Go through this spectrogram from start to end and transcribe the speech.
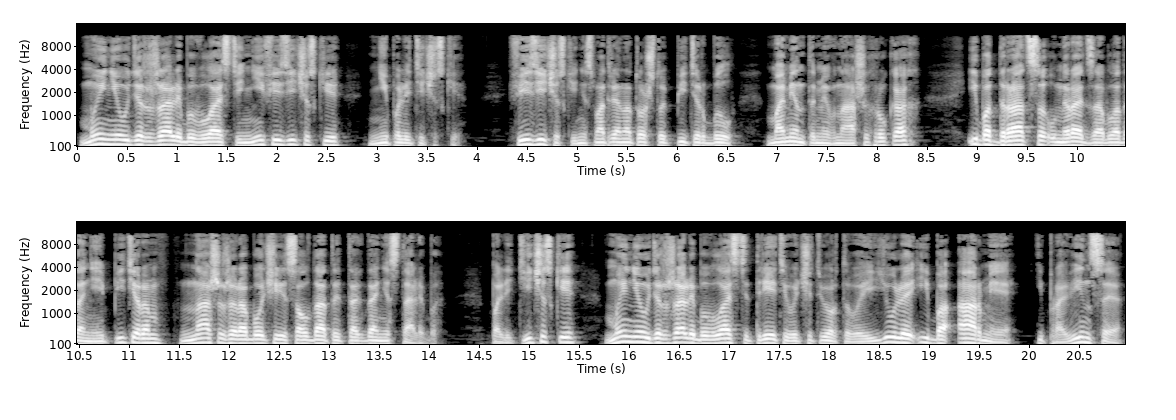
мы не удержали бы власти ни физически, ни политически. Физически, несмотря на то, что Питер был моментами в наших руках, ибо драться, умирать за обладание Питером наши же рабочие солдаты тогда не стали бы. Политически мы не удержали бы власти 3-4 июля, ибо армия и провинция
